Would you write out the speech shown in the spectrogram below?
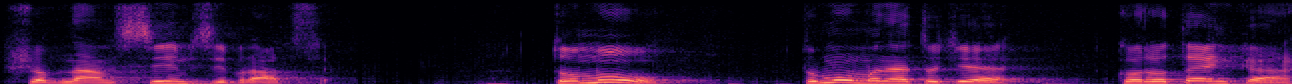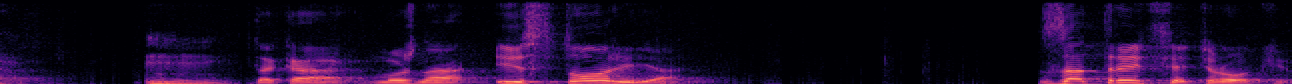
щоб нам всім зібратися. Тому, тому в мене тут є коротенька така можна історія за 30 років.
